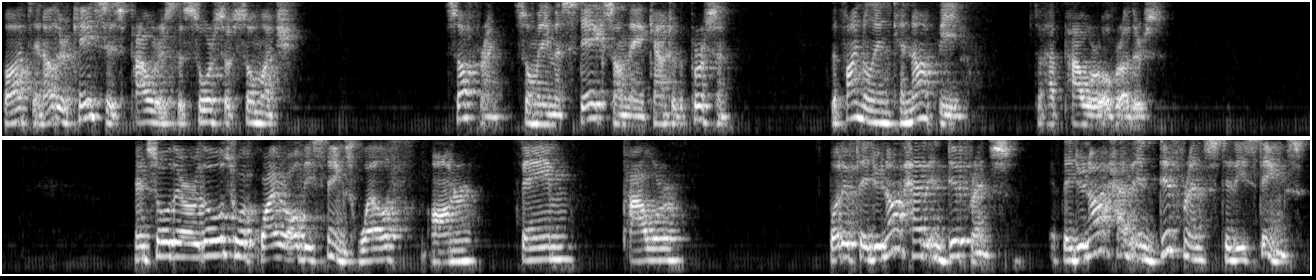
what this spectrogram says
But in other cases, power is the source of so much suffering, so many mistakes on the account of the person. The final end cannot be to have power over others. And so there are those who acquire all these things wealth, honor, fame, power. But if they do not have indifference if they do not have indifference to these things,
